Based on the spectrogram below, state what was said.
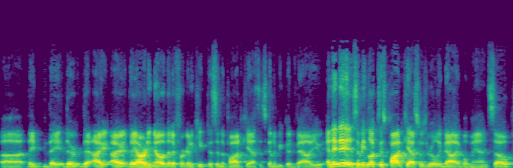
uh, they they they're they, I, I they already know that if we're going to keep this in the podcast, it's going to be good value, and it is. I mean, look, this podcast was really valuable, man. So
